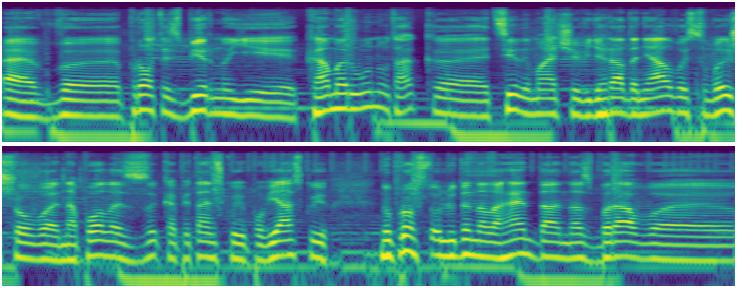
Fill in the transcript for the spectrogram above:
е, в проти збірної Камеруну. Так Е, цілий матч відіграв Дані Алвес, вийшов на поле з капітанською пов'язкою. Ну просто людина легенда назбирав е,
